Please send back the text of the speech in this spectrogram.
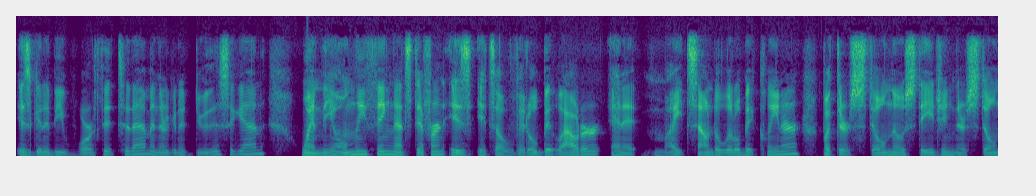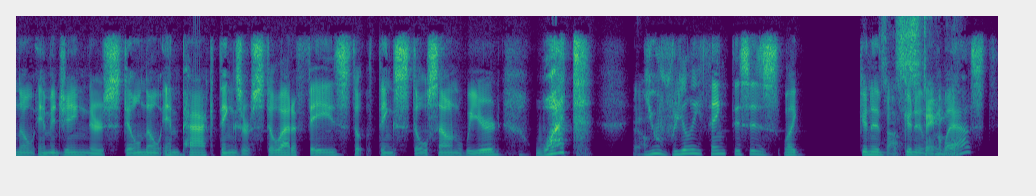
is gonna be worth it to them, and they're gonna do this again when the only thing that's different is it's a little bit louder and it might sound a little bit cleaner, but there's still no staging, there's still no imaging, there's still no impact. Things are still out of phase. Still, things still sound weird. What? Yeah. You really think this is like gonna gonna last?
